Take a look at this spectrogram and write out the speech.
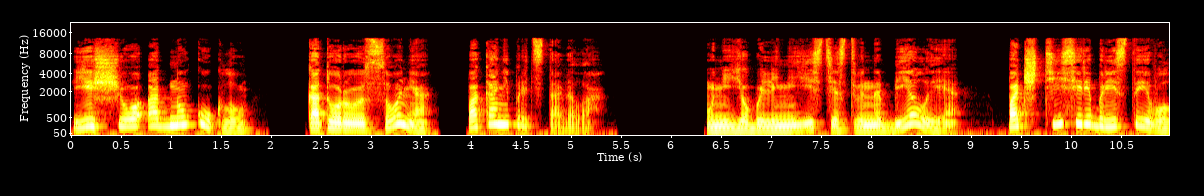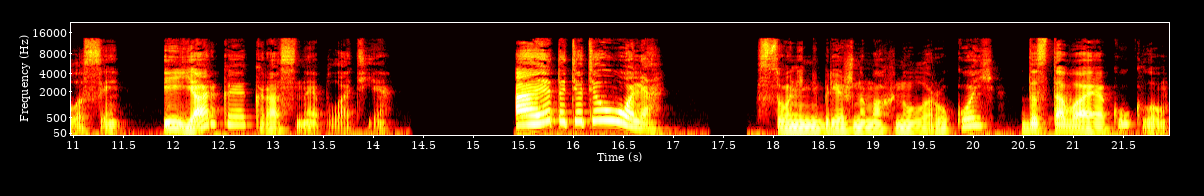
еще одну куклу, которую Соня пока не представила. У нее были неестественно белые, почти серебристые волосы и яркое красное платье. «А это тетя Оля!» Соня небрежно махнула рукой, доставая куклу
